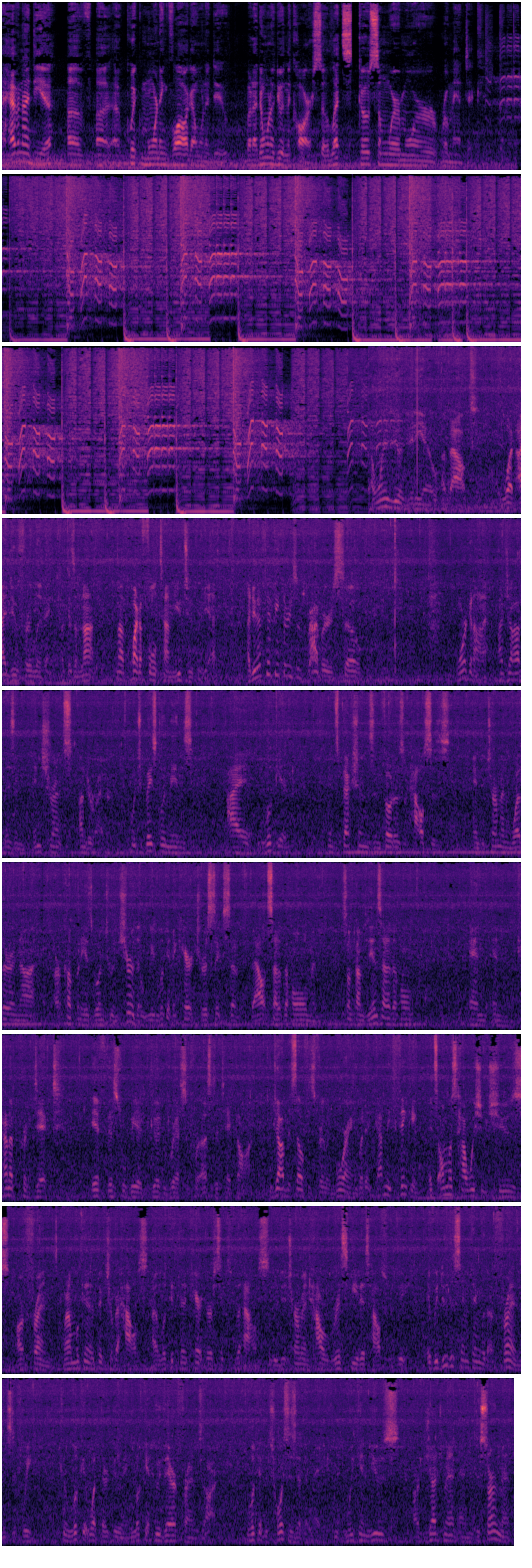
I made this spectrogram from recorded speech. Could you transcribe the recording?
I have an idea of a, a quick morning vlog I want to do, but I don't want to do it in the car. So let's go somewhere more romantic. I wanted to do a video about what I do for a living because I'm not not quite a full-time YouTuber yet. I do have 53 subscribers, so Working on it. My job is an insurance underwriter, which basically means I look at inspections and photos of houses and determine whether or not our company is going to insure that We look at the characteristics of the outside of the home and sometimes the inside of the home and, and kind of predict if this will be a good risk for us to take on. The job itself is fairly boring, but it got me thinking. It's almost how we should choose our friends. When I'm looking at a picture of a house, I look at the characteristics of the house we determine how risky this house would be. If we do the same thing with our friends, if we can look at what they're doing, look at who their friends are, look at the choices that they make, we can use our judgment and discernment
